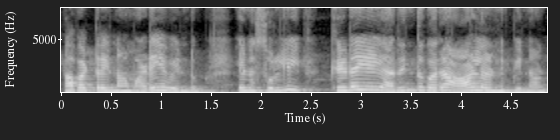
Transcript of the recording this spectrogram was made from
அவற்றை நாம் அடைய வேண்டும் என சொல்லி கிடையை அறிந்து வர ஆள் அனுப்பினான்.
